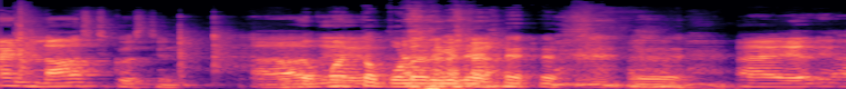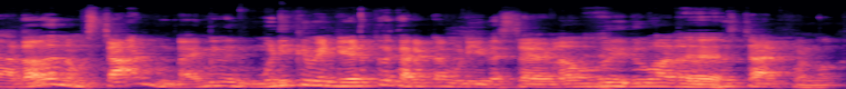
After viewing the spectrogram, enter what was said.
அண்ட் லாஸ்ட் கொஸ்டின் அதாவது நம்ம ஸ்டார்ட் பண்ணோம் ஐ மீன் முடிக்க வேண்டிய இடத்துல கரெக்டாக முடியல லவ் இதுவான ஸ்டார்ட் பண்ணோம்.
